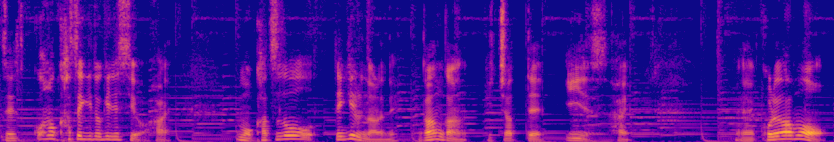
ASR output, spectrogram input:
絶好の稼ぎ時ですよ。はい。もう活動できるならね、ガンガン行っちゃっていいです。はい。えー、これはもう、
